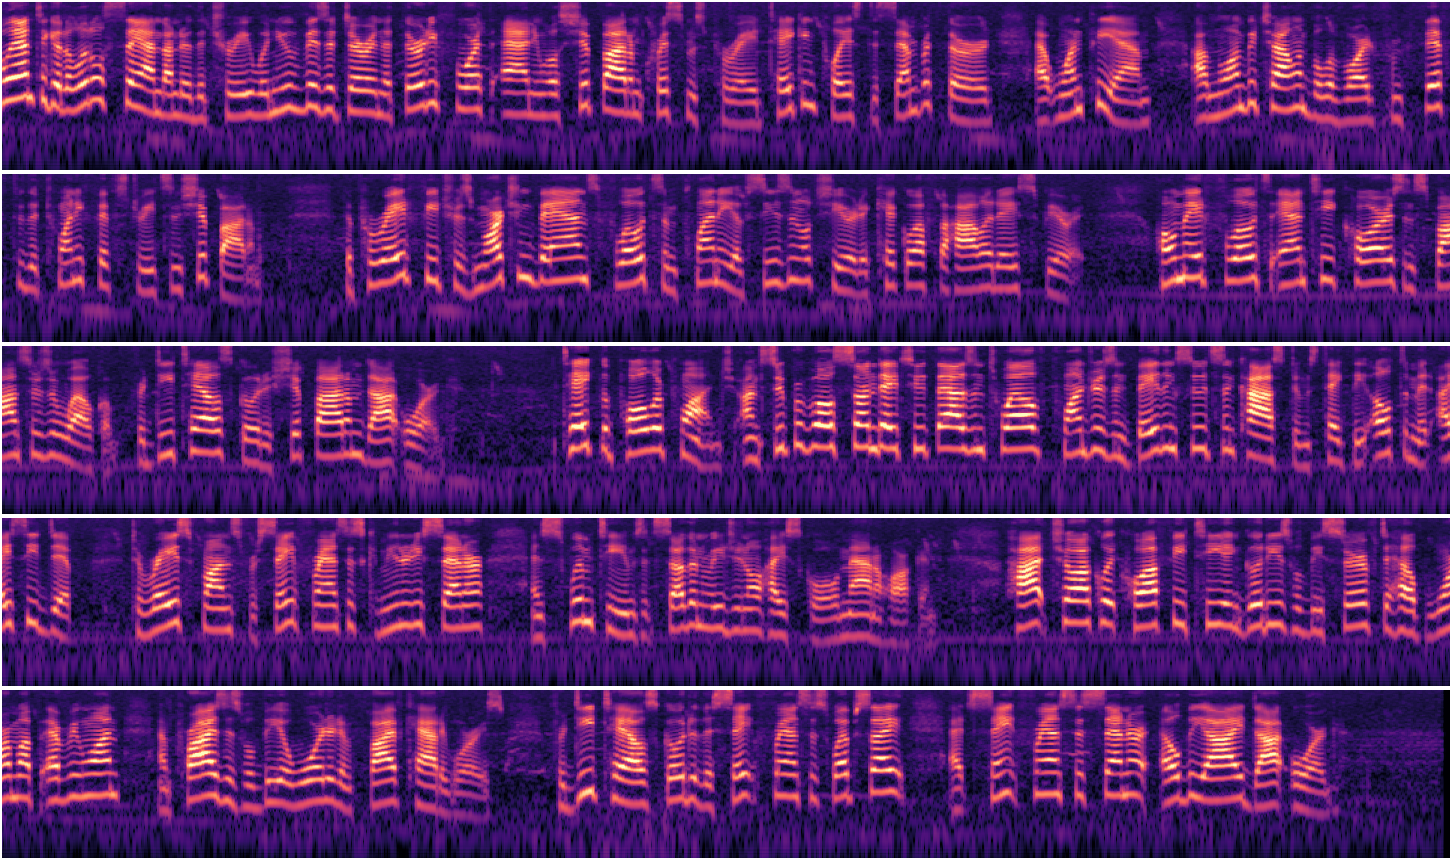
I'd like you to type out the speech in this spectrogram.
Plan to get a little sand under the tree when you visit during the 34th annual Ship Bottom Christmas Parade taking place December 3rd at 1 p.m. on Long Beach Island Boulevard from 5th through the 25th Streets in Ship Bottom. The parade features marching bands, floats, and plenty of seasonal cheer to kick off the holiday spirit. Homemade floats, antique cars, and sponsors are welcome. For details, go to shipbottom.org. Take the polar plunge. On Super Bowl Sunday 2012, plungers in bathing suits and costumes take the ultimate icy dip to raise funds for St. Francis Community Center and swim teams at Southern Regional High School in Manahawkin. Hot chocolate, coffee, tea, and goodies will be served to help warm up everyone, and prizes will be awarded in five categories. For details, go to the St. Francis website at stfranciscenterlbi.org.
